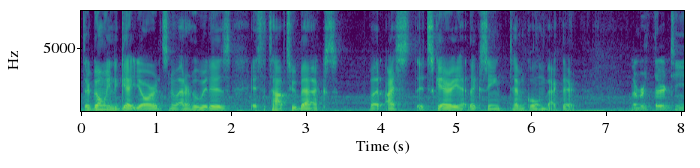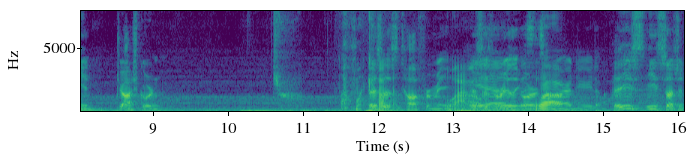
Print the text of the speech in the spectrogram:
they're going to get yards no matter who it is. It's the top two backs, but I it's scary like seeing Tevin Coleman back there. Number 13, Josh Gordon. Oh my This god. is tough for me. Wow. This is Yeah, really this hard. is Wow. hard, dude. He's he's such a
